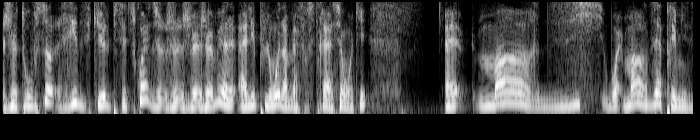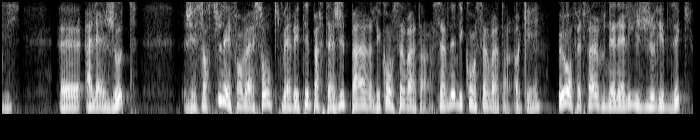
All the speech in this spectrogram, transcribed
Je trouve ça ridicule. Puis c'est quoi? Je, je, je, vais même aller plus loin dans ma frustration, OK? Euh, mardi, ouais, mardi après-midi, euh, à la joute, j'ai sorti une information qui m'avait été partagée par les conservateurs. Ça venait des conservateurs. OK. Eux ont fait faire une analyse juridique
